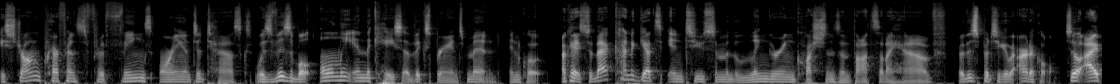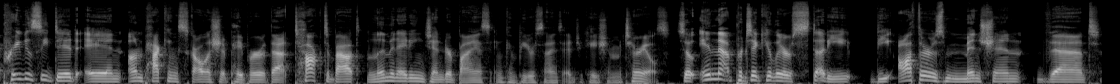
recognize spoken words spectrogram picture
a strong preference for things-oriented tasks was visible only in the case of experienced men, end quote. Okay, so that kind of gets into some of the lingering questions and thoughts that I have for this particular article. So I previously did an unpacking scholarship paper that talked about eliminating gender bias in computer science education materials. So, in that particular study, the authors mention that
